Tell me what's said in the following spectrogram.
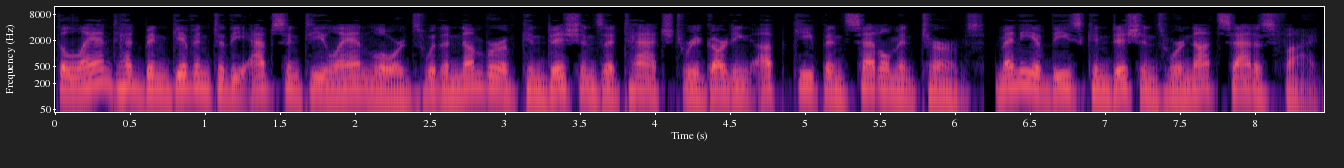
The land had been given to the absentee landlords with a number of conditions attached regarding upkeep and settlement terms, many of these conditions were not satisfied.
